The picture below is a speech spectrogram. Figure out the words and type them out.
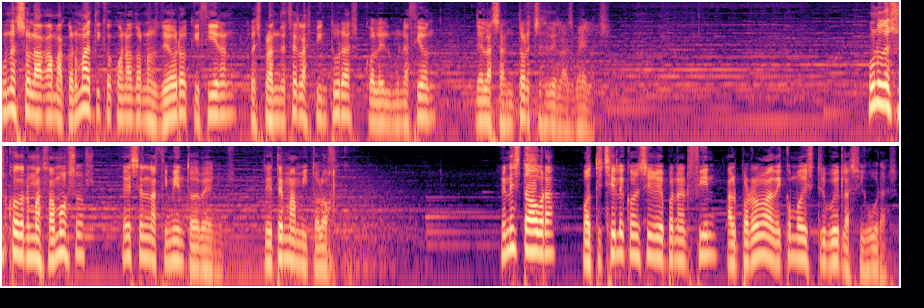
una sola gama cromática con adornos de oro que hicieran resplandecer las pinturas con la iluminación de las antorchas y de las velas. Uno de sus cuadros más famosos es El nacimiento de Venus, de tema mitológico. En esta obra, Botticelli consigue poner fin al problema de cómo distribuir las figuras,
